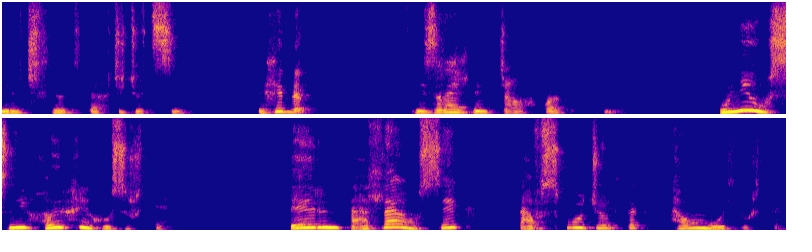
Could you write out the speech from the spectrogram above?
мэрэгчлэнүүдтэй очиж үзсэн. Тэгэхэд Израильд ингэж байгаа байхгүй. Үний усны хоёрын хөсвөртэй. Дээр нь далайн усыг давсгүйжүүлдэг таван үйлдвэртэй.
